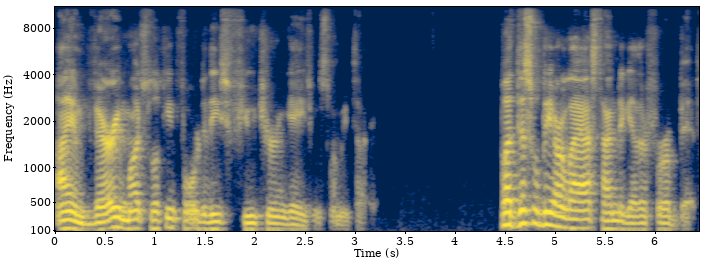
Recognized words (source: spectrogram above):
I am very much looking forward to these future engagements, let me tell you. But this will be our last time together for a bit.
